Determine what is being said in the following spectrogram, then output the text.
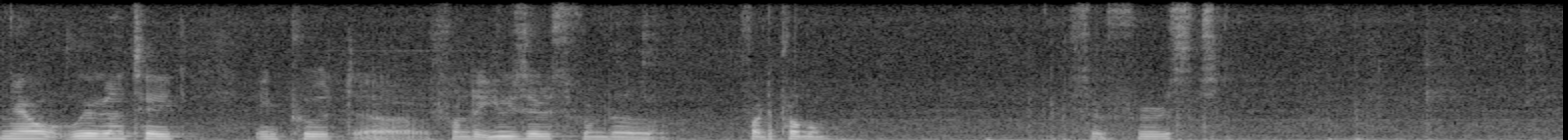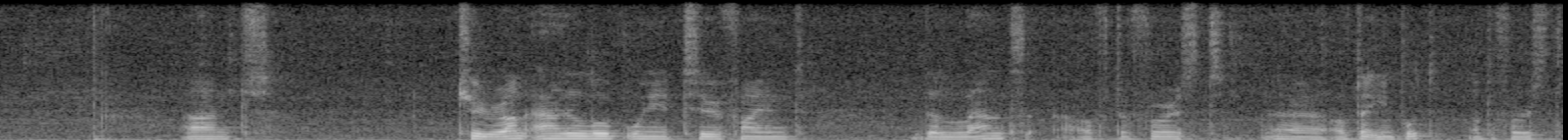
now we're going to take input uh, from the users from the for the problem. So first and to run another loop we need to find the length of the first uh, of the input of the first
